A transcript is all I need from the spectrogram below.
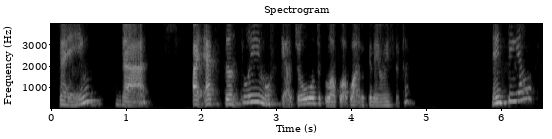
Saying that I accidentally misscheduled blah blah blah 이렇게 내용이 있었죠. Anything else?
